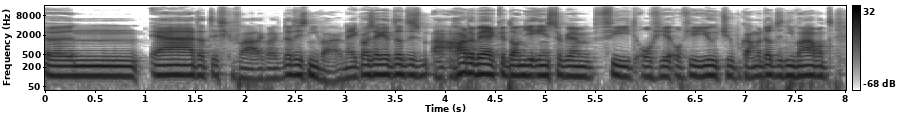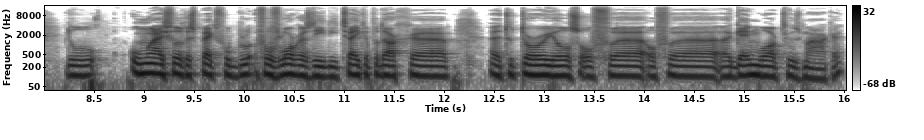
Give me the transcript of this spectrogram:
een... Ja, dat is gevaarlijk. Dat is niet waar. Nee, ik wou zeggen, dat is harder werken dan je Instagram-feed of je, of je YouTube-kanaal. Maar dat is niet waar, want ik bedoel onwijs veel respect voor, voor vloggers die, die twee keer per dag uh, tutorials of, uh, of game walkthroughs maken.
